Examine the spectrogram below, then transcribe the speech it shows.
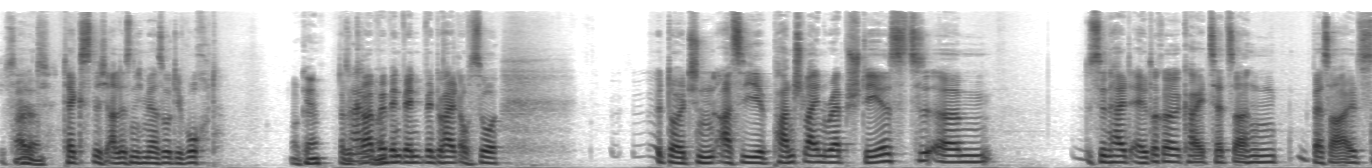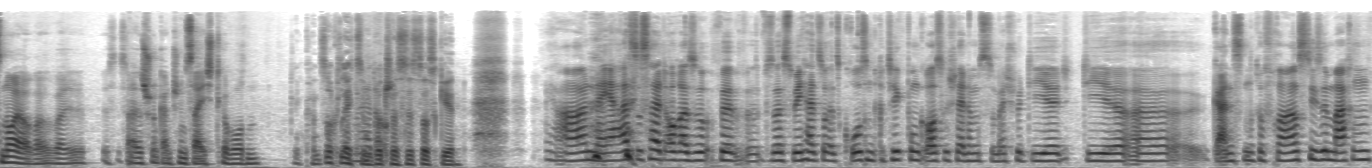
ist Schade. halt textlich alles nicht mehr so die Wucht. Okay. Also Ja. gerade wenn, wenn, wenn du halt auf so deutschen Assi-Punchline-Rap stehst, ähm, sind halt ältere KIZ-Sachen besser als neuere, weil es ist alles schon ganz schön seicht geworden. Dann kannst du auch gleich zum Ja, doch. Butcher Sisters gehen. Ja, naja, es ist halt auch, also, was wir halt so als großen Kritikpunkt rausgestellt haben, ist zum Beispiel die, die äh, ganzen Refrains, die sie machen.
